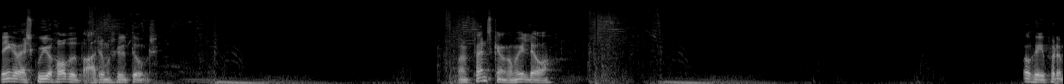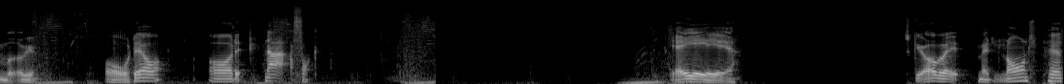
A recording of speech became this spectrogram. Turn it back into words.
tænker, hvad jeg skulle have hoppet bare, det er måske lidt dumt. Hvordan fanden skal man komme helt derover? Okay, på den måde, okay. Og derover Og det... Nej, nah, fuck. Ja, ja, ja, ja. Skal op af med et launchpad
